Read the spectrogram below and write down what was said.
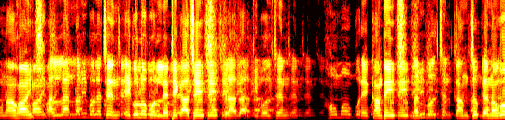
গুনাহ হয়? আল্লাহর নবী বলেছেন, এগুলো বললে ঠিক আছে। ব্রাদার কি বলছেন? হাউমাউ করে কাঁদে। নবী বলছেন, কাঁদছো কেন গো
